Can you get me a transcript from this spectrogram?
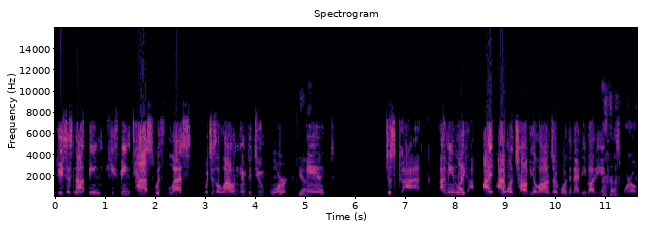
he's just not being he's being tasked with less, which is allowing him to do more Yeah. and just God, I mean, like I I want Xabi Alonso more than anybody in this world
